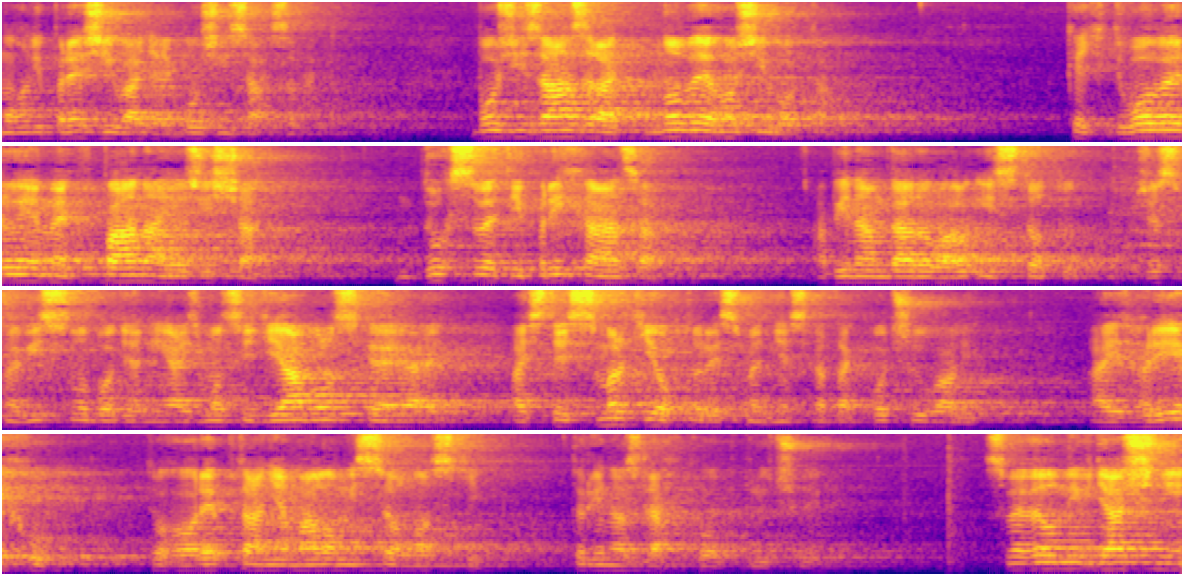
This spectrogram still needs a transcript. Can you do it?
mohli prežívať aj Boží zázrak. Boží zázrak nového života. Keď dôverujeme v Pána Ježiša, Duch Svetý prichádza, aby nám daroval istotu, že sme vyslobodení aj z moci diabolskej, aj, aj z tej smrti, o ktorej sme dneska tak počúvali, aj z hriechu, toho reptania malomyselnosti, ktorý nás ľahko obklúčuje. Sme veľmi vďační,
